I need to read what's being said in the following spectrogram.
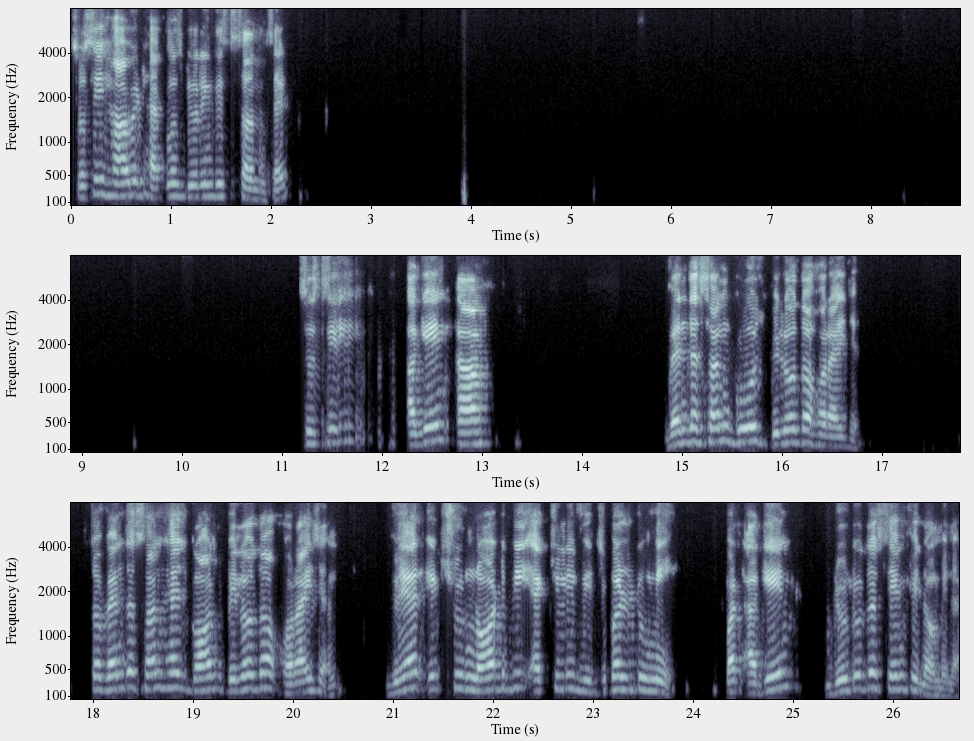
so see how it happens during the sunset. So see again, uh, when the sun goes below the horizon. So when the sun has gone below the horizon, where it should not be actually visible to me, but again due to the same phenomena,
